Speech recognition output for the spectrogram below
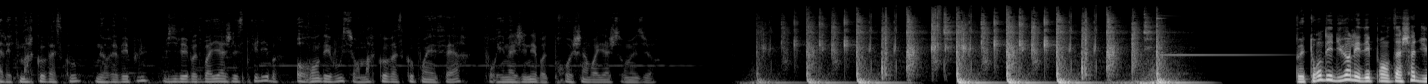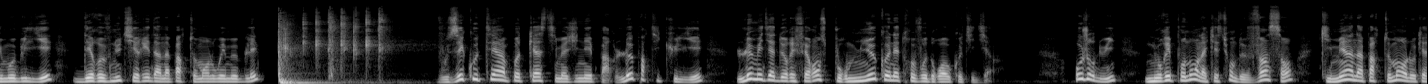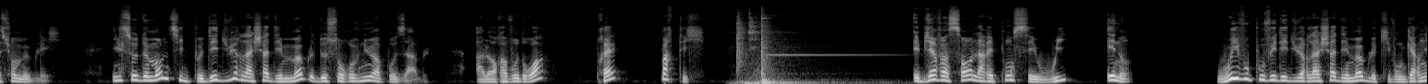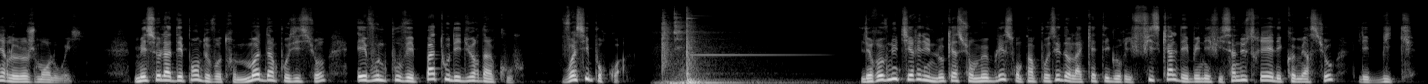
Avec Marco Vasco, ne rêvez plus, vivez votre voyage l'esprit libre. Au rendez-vous sur marcovasco.fr pour imaginer votre prochain voyage sur mesure. Peut-on déduire les dépenses d'achat du mobilier des revenus tirés d'un appartement loué meublé? Vous écoutez un podcast imaginé par Le Particulier, le média de référence pour mieux connaître vos droits au quotidien. Aujourd'hui, nous répondons à la question de Vincent qui met un appartement en location meublée. Il se demande s'il peut déduire l'achat des meubles de son revenu imposable. Alors à vos droits Prêt Partez Eh bien Vincent, la réponse est oui et non. Oui, vous pouvez déduire l'achat des meubles qui vont garnir le logement loué. Mais cela dépend de votre mode d'imposition et vous ne pouvez pas tout déduire d'un coup. Voici pourquoi. Les revenus tirés d'une location meublée sont imposés dans la catégorie fiscale des bénéfices industriels et commerciaux, les BIC.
